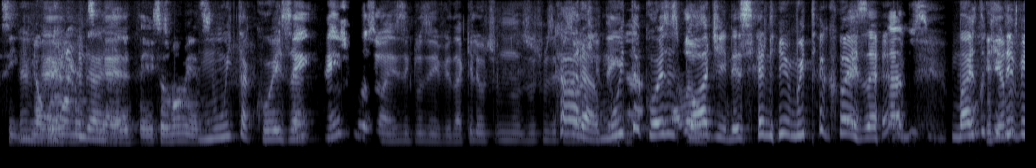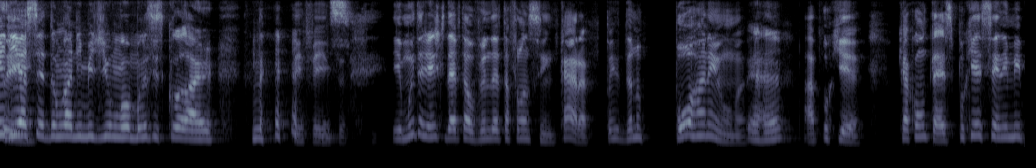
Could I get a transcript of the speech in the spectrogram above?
Sim, É em alguns momentos, verdade. né? Ele tem seus momentos. Muita coisa. Tem, tem explosões, inclusive, naquele último, nos últimos episódios. Cara, que tem muita coisa explode nesse anime, muita coisa. Absurdo, Mais do que deveria ser de um anime de um romance escolar. Perfeito. E muita gente que deve estar ouvindo deve estar falando assim, cara, tô entendendo porra nenhuma. Aham. Ah, por quê? O que acontece? Porque esse anime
